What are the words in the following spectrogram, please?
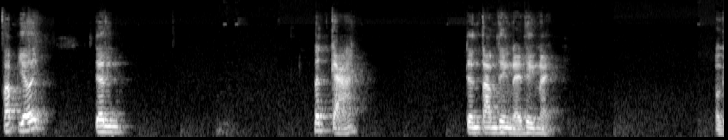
pháp giới trên tất cả, trên tam thiên đại thiên này. Ok?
